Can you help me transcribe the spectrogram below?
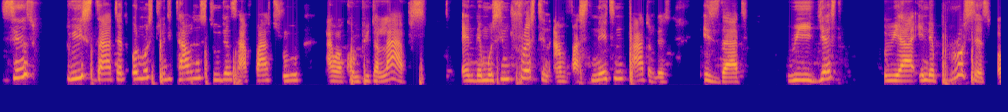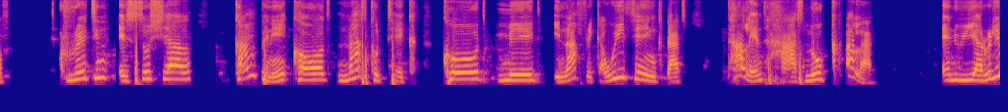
Since we started, almost 20,000 students have passed through our computer labs. And the most interesting and fascinating part of this is that we just we are in the process of creating a social company called NASCOTech, Code Made in Africa. We think that talent has no color. And we are really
